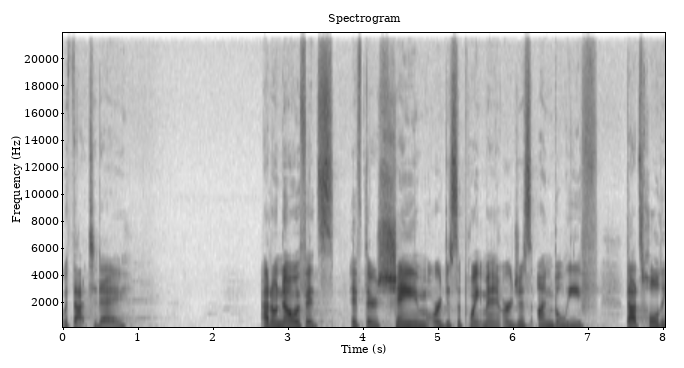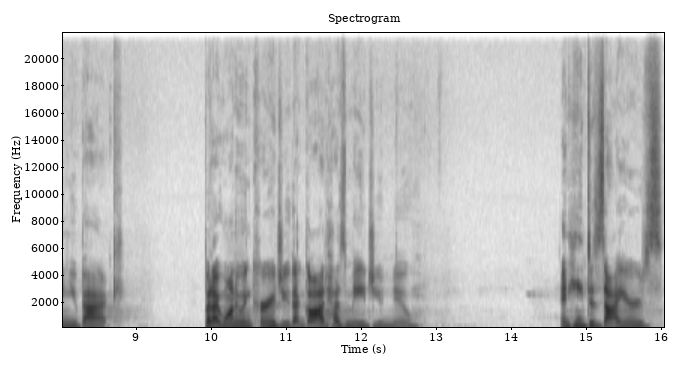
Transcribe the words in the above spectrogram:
with that today. I don't know if it's if there's shame or disappointment or just unbelief that's holding you back. But I want to encourage you that God has made you new. And he desires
